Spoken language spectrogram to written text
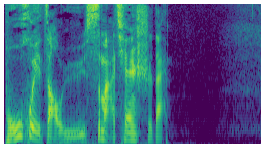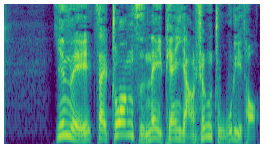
不会早于司马迁时代，因为在庄子那篇养生主里头，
